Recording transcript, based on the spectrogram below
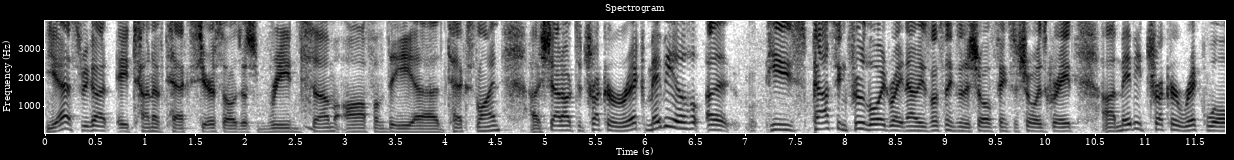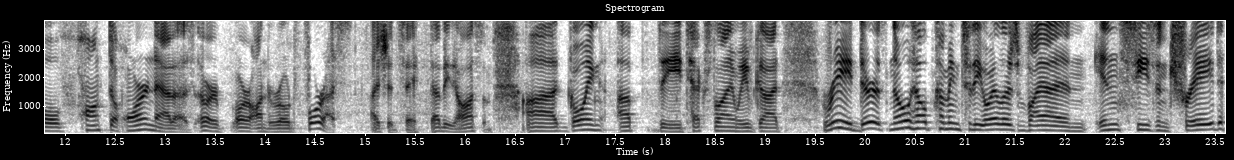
Yes, we got a ton of texts here, so I'll just read some off of the uh, text line. Uh, shout out to Trucker Rick. Maybe uh, he's passing through Lloyd right now. He's listening to the show, thinks the show is great. Uh, maybe Trucker Rick will honk the horn at us, or, or on the road for us, I should say. That'd be awesome. Uh, going up the text line, we've got Reed, there is no help coming to the Oilers via an in season trade.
